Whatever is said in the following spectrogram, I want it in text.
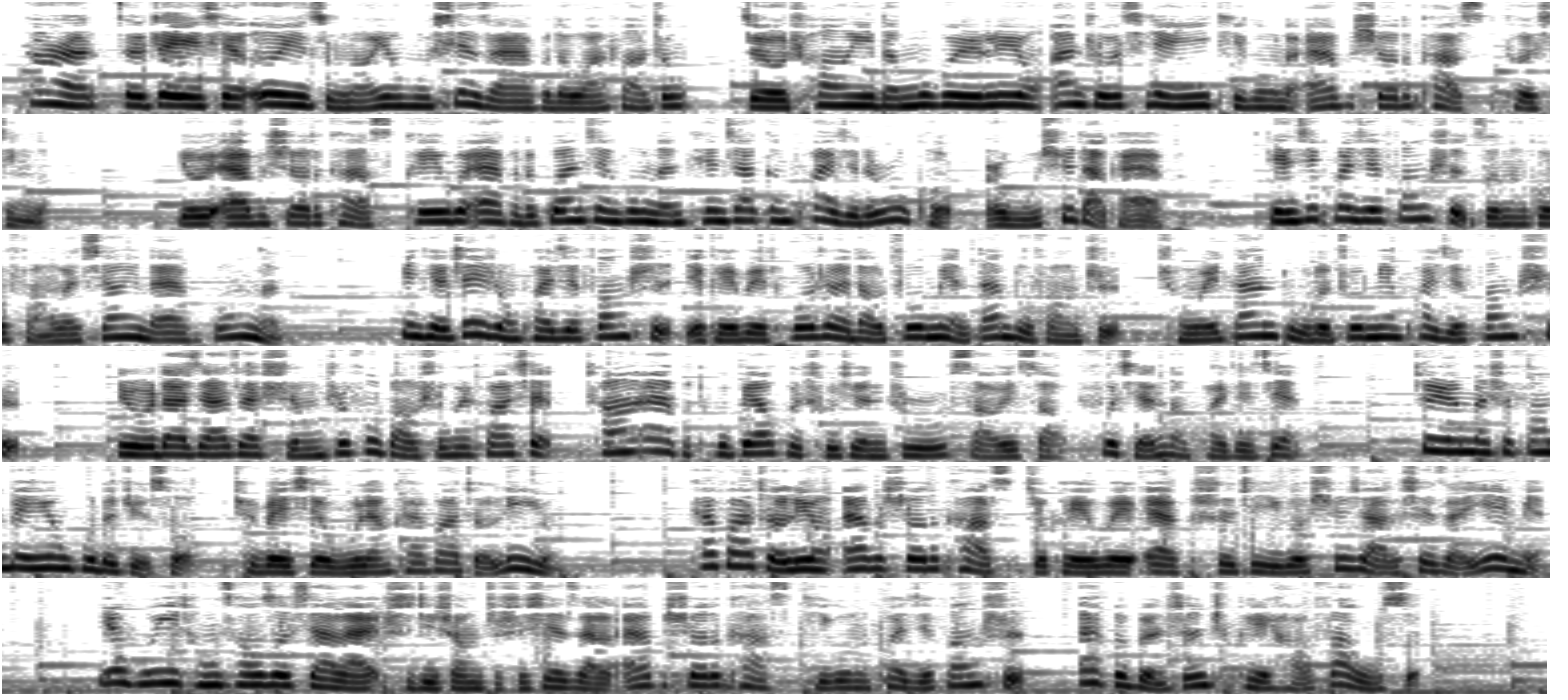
当然，在这一切恶意阻挠用户卸载 App 的玩法中，最有创意的莫过于利用安卓7.1提供的 App Shortcuts 特性了。由于 App Shortcuts 可以为 App 的关键功能添加更快捷的入口，而无需打开 App，点击快捷方式则能够访问相应的 App 功能，并且这种快捷方式也可以被拖拽到桌面单独放置，成为单独的桌面快捷方式。例如，大家在使用支付宝时会发现，长按 App 图标会出现诸如扫一扫、付钱等快捷键。这原本是方便用户的举措，却被一些无良开发者利用。开发者利用 App Shortcuts 就可以为 App 设计一个虚假的卸载页面，用户一同操作下来，实际上只是卸载了 App Shortcuts 提供的快捷方式，App 本身却可以毫发无损。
